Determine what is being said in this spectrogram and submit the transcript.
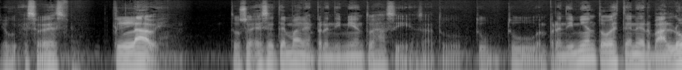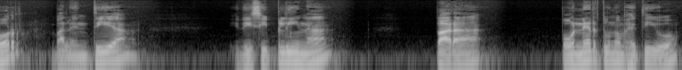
Yo- eso es clave. Entonces, ese tema del emprendimiento es así. O sea, tu, tu- tu emprendimiento es tener valor, valentía y disciplina para ponerte un objetivo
